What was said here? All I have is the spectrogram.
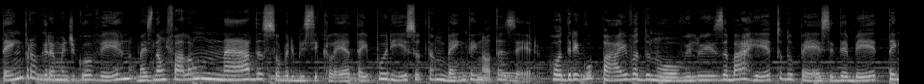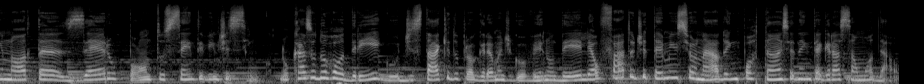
têm programa de governo, mas não falam nada sobre bicicleta e por isso também tem nota zero. Rodrigo Paiva, do Novo, e Luísa Barreto, do PSDB, têm nota 0,125. No caso do Rodrigo, o destaque do programa de governo dele é o fato de ter mencionado a importância da integração modal.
